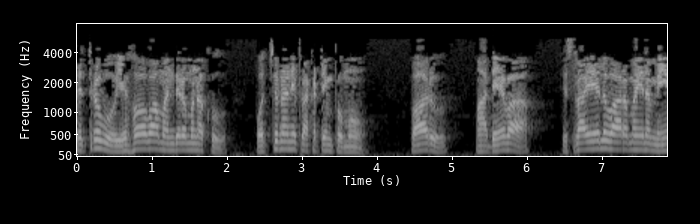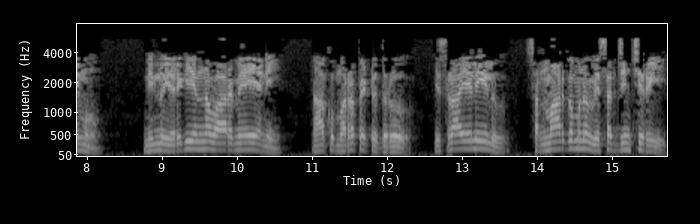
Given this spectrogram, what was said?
శత్రువు యహోవా మందిరమునకు వచ్చునని ప్రకటింపుము. వారు మా దేవా ఇస్రాయేలు వారమైన మేము నిన్ను ఎరిగియున్న వారమేయని నాకు మొర్రపెట్టుదురు. ఇస్రాయేలీలు సన్మార్గమును విసర్జించిరి.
